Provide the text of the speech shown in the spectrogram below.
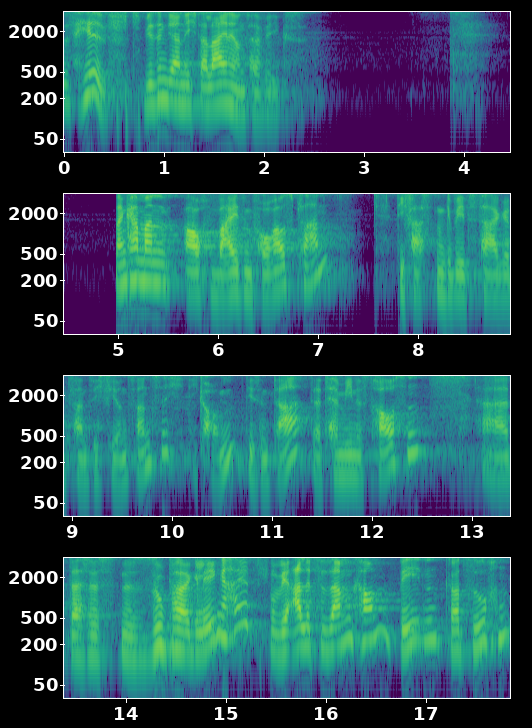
es hilft. Wir sind ja nicht alleine unterwegs. Dann kann man auch weit im Voraus planen. Die Fastengebetstage 2024, die kommen, die sind da, der Termin ist draußen. Äh, das ist eine super Gelegenheit, wo wir alle zusammenkommen, beten, Gott suchen.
